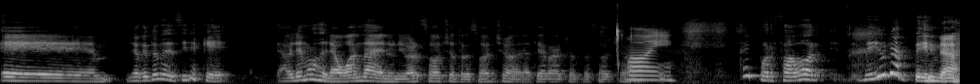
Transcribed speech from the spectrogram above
Eh, lo que tengo que decir es que hablemos de la Wanda del universo 838, de la Tierra 838. ay, Ay, por favor, me dio una pena.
